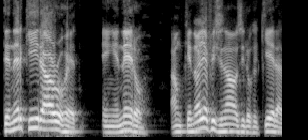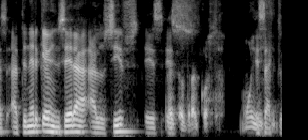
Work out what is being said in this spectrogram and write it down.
Tener que ir a Arrowhead en enero, aunque no haya aficionados y lo que quieras, a tener que vencer a, los Chiefs es, es, otra cosa. Muy exacto.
